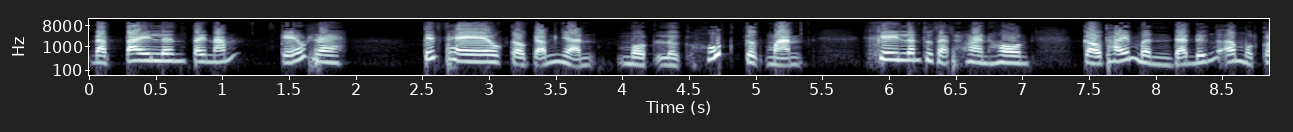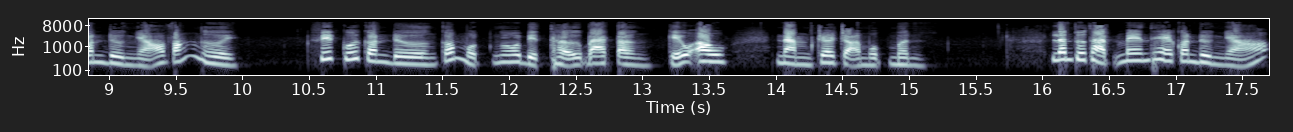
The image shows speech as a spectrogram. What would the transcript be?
đặt tay lên tay nắm, kéo ra. Tiếp theo, cậu cảm nhận một lực hút cực mạnh. Khi lâm thu thạch hoàn hồn, cậu thấy mình đã đứng ở một con đường nhỏ vắng người. Phía cuối con đường có một ngôi biệt thự ba tầng, kiểu âu, nằm trơ trọi một mình lâm thu thạch men theo con đường nhỏ.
